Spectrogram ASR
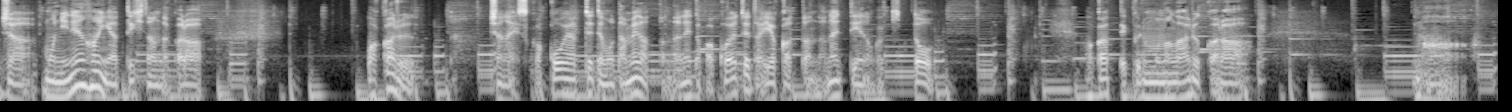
じゃあもう2年半やってきたんだから、わかるじゃないですか。こうやっててもダメだったんだねとか、こうやってたら良かったんだねっていうのがきっと分かってくるものがあるから、まあ、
